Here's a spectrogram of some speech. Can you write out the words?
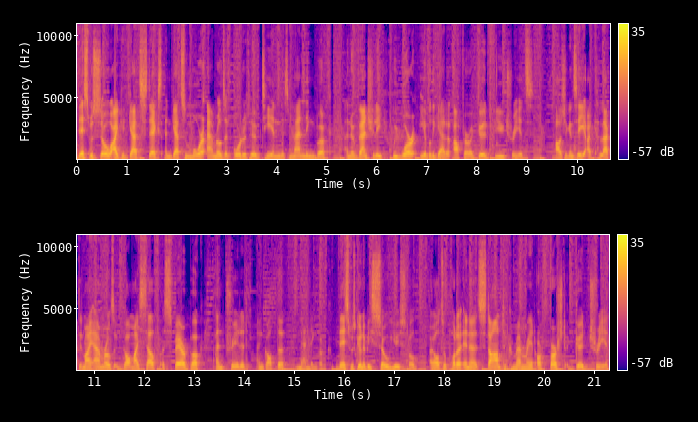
This was so I could get sticks and get some more emeralds in order to obtain this Mending book, and eventually we were able to get it after a good few trades. As you can see, I collected my emeralds, got myself a spare book, and traded and got the mending book. This was going to be so useful. I also put it in a stand to commemorate our first good trade.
